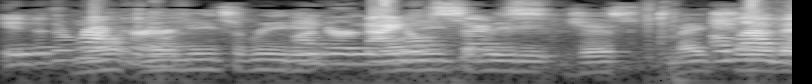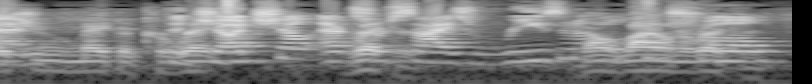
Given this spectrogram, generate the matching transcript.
into the You don't, record. you don't need to read it. Under you don't need to 906 read it. Just make sure 11, that you make a correct The judge shall record. exercise reasonable Don't lie on the control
